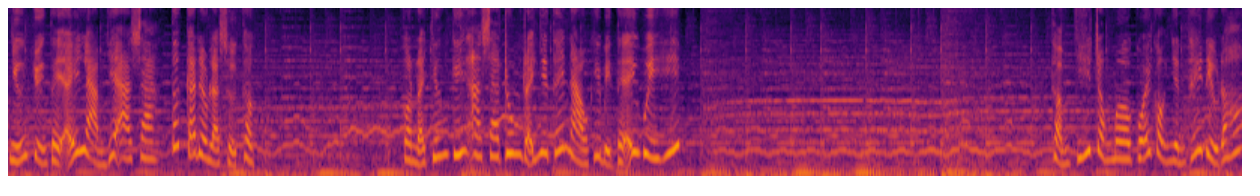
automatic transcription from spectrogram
Những chuyện thầy ấy làm với Asa, Tất cả đều là sự thật. Con đã chứng kiến Asa run rẩy như thế nào khi bị thầy ấy uy hiếp. Thậm chí trong mơ cô ấy còn nhìn thấy điều đó.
